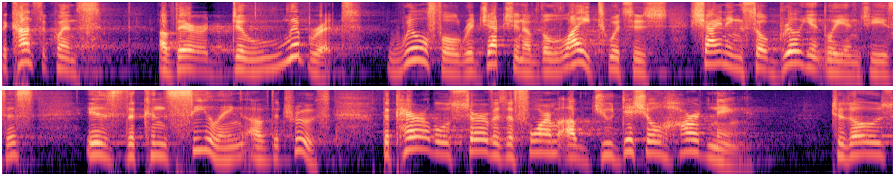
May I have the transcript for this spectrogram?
The consequence of their deliberate, willful rejection of the light which is shining so brilliantly in Jesus is the concealing of the truth. The parables serve as a form of judicial hardening to those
